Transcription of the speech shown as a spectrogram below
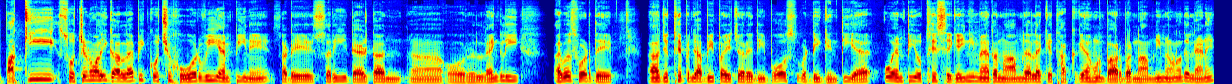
ਬਾਕੀ ਸੋਚਣ ਵਾਲੀ ਗੱਲ ਹੈ ਵੀ ਕੁਝ ਹੋਰ ਵੀ ਐਮਪੀ ਨੇ ਸਾਡੇ ਸਰੀ, ਡੈਲਟਾ ਔਰ ਲੈਂਗਲੀ ਐਵਰਸਫੋਰਡ ਦੇ ਜਿੱਥੇ ਪੰਜਾਬੀ ਭਾਈਚਾਰੇ ਦੀ ਬਹੁਤ ਵੱਡੀ ਗਿਣਤੀ ਹੈ, ਉਹ ਐਮਪੀ ਉੱਥੇ ਸੀਗੇ ਹੀ ਨਹੀਂ। ਮੈਂ ਤਾਂ ਨਾਮ ਲੈ ਲੈ ਕੇ ਥੱਕ ਗਿਆ, ਹੁਣ ਬਾਰ-ਬਾਰ ਨਾਮ ਨਹੀਂ ਮੈਂ ਉਹਨਾਂ ਦੇ ਲੈਣੇ।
